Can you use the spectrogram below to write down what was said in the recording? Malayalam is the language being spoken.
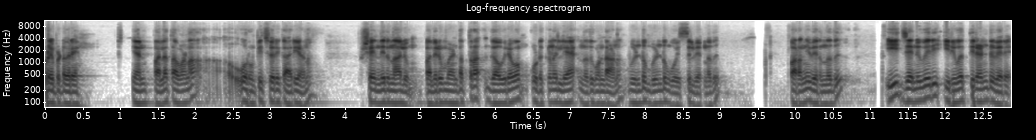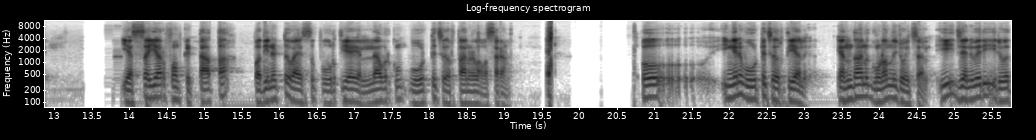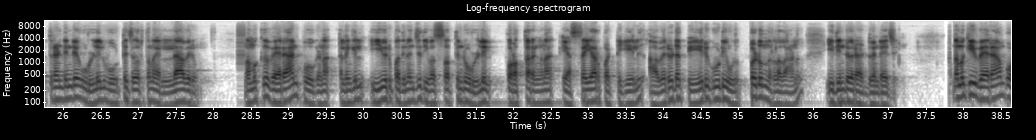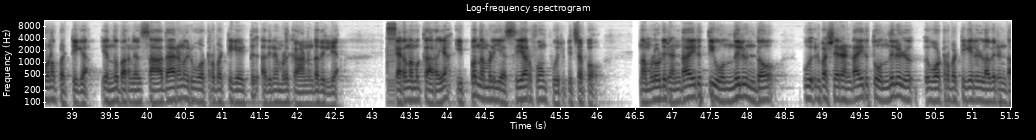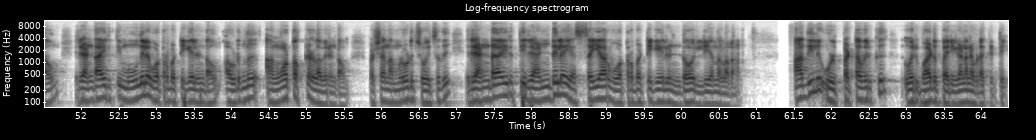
പ്രിയപ്പെട്ടവരെ ഞാൻ പലതവണ ഓർമ്മിപ്പിച്ച ഒരു കാര്യമാണ്. പക്ഷെ എന്നിരുന്നാലും പലരും വേണ്ടത്ര ഗൗരവം കൊടുക്കണില്ല എന്നതുകൊണ്ടാണ് വീണ്ടും വീണ്ടും വോയിസിൽ വരുന്നത്. പറഞ്ഞു വരുന്നത് ഈ ജനുവരി ഇരുപത്തിരണ്ട് വരെ എസ് ഐ ആർ ഫോം കിട്ടാത്ത പതിനെട്ട് വയസ്സ് പൂർത്തിയായ എല്ലാവർക്കും വോട്ട് ചേർത്താനുള്ള അവസരമാണ്. അപ്പോ ഇങ്ങനെ വോട്ട് ചേർത്തിയാൽ എന്താണ് ഗുണം എന്ന് ചോദിച്ചാൽ ഈ ജനുവരി ഇരുപത്തിരണ്ടിന്റെ ഉള്ളിൽ വോട്ട് ചേർത്തുന്ന എല്ലാവരും നമുക്ക് വരാൻ പോകുന്ന അല്ലെങ്കിൽ ഈ ഒരു പതിനഞ്ച് ദിവസത്തിന്റെ ഉള്ളിൽ പുറത്തിറങ്ങണ എസ് ഐ ആർ പട്ടികയിൽ അവരുടെ പേര് കൂടി ഉൾപ്പെടും എന്നുള്ളതാണ് ഇതിന്റെ ഒരു അഡ്വാന്റേജ് നമുക്ക് ഈ വരാൻ പോണ പട്ടിക എന്ന് പറഞ്ഞാൽ സാധാരണ ഒരു വോട്ടർ പട്ടികയായിട്ട് അതിനെ നമ്മൾ കാണേണ്ടതില്ല. കാരണം നമുക്കറിയാം ഇപ്പം നമ്മൾ ഈ എസ് ഐ ആർ ഫോം പൂരിപ്പിച്ചപ്പോൾ നമ്മളോട് രണ്ടായിരത്തി ഒന്നിലുണ്ടോ ഒരു പക്ഷേ രണ്ടായിരത്തി ഒന്നിലുള്ള വോട്ടർ പട്ടികയിലുള്ളവരുണ്ടാവും. രണ്ടായിരത്തി മൂന്നിലെ വോട്ടർ പട്ടികയിലുണ്ടാവും. അവിടുന്ന് അങ്ങോട്ടൊക്കെ ഉള്ളവരുണ്ടാവും. പക്ഷെ നമ്മളോട് ചോദിച്ചത് രണ്ടായിരത്തി രണ്ടിലെ എസ് ഐ ആർ വോട്ടർ പട്ടികയിൽ ഉണ്ടോ എന്നുള്ളതാണ്. അതിൽ ഉൾപ്പെട്ടവർക്ക് ഒരുപാട് പരിഗണന ഇവിടെ കിട്ടി.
